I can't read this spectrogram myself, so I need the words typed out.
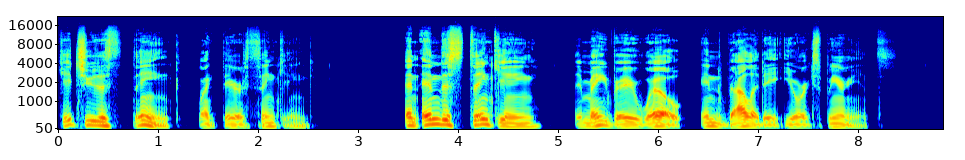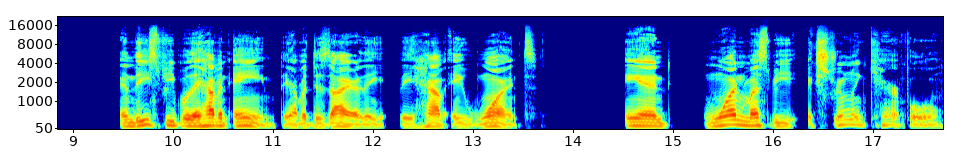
get you to think like they're thinking. And in this thinking, it may very well invalidate your experience. And these people, they have an aim, they have a desire, they they have a want. And one must be extremely careful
